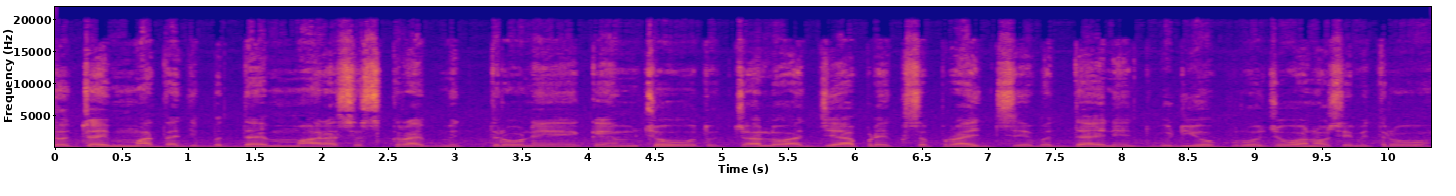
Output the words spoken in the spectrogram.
તો જય માતાજી બધા મારા સબસ્ક્રાઇબ મિત્રોને કેમ છો? તો ચાલો આજે આપણે એક સરપ્રાઈઝ છે બધાને વીડિયો પૂરો જોવાનો છે મિત્રો.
